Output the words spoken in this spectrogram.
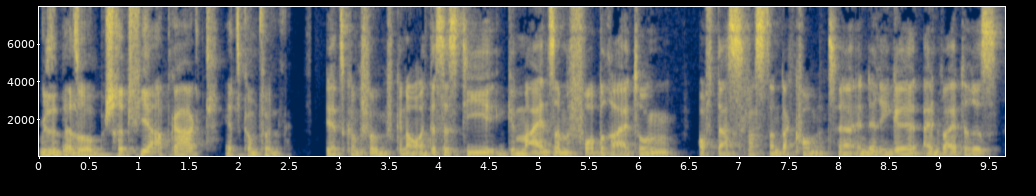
Wir sind also Schritt vier abgehakt, jetzt kommt fünf. Jetzt kommt fünf, genau. Und das ist die gemeinsame Vorbereitung auf das, was dann da kommt. Ja, in der Regel ein weiteres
